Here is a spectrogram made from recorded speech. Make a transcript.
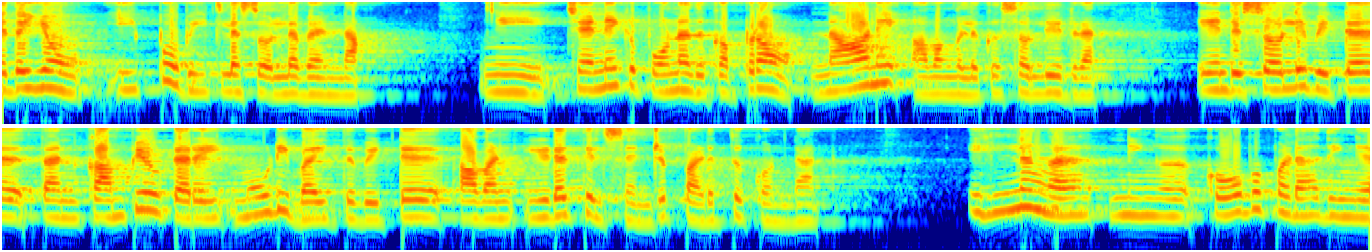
எதையும் இப்போ வீட்டில் சொல்ல வேண்டாம். நீ சென்னைக்கு போனதுக்கப்புறம் நானே அவங்களுக்கு சொல்லிடுறேன். என்று சொல்லிவிட்டு தன் கம்ப்யூட்டரை மூடி வைத்துவிட்டு அவன் இடத்தில் சென்று படுத்து கொண்டான். இல்லைங்க நீங்கள் கோபப்படாதீங்க.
